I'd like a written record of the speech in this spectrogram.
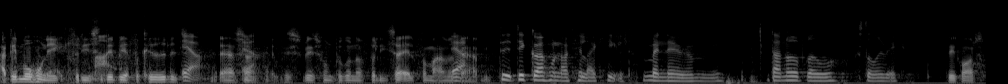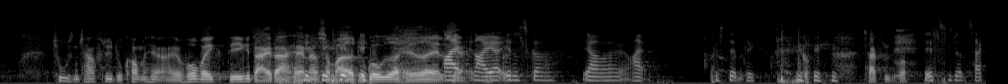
Ej, det må hun ikke, fordi så Nej. det bliver for kedeligt. Ja, Altså, ja. Hvis, hvis hun begynder at forlige sig alt for meget med ja, verden. det, det gør hun nok heller ikke helt. Men øhm, der er noget vrede stadigvæk. Det er godt. Tusind tak, fordi du kom her. Jeg håber ikke, det er ikke dig, der handler så meget, at du går ud og hader alt Nej, her. nej, jeg elsker, jeg, nej, bestemt ikke. Tak, fordi du kom. Det, tak.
